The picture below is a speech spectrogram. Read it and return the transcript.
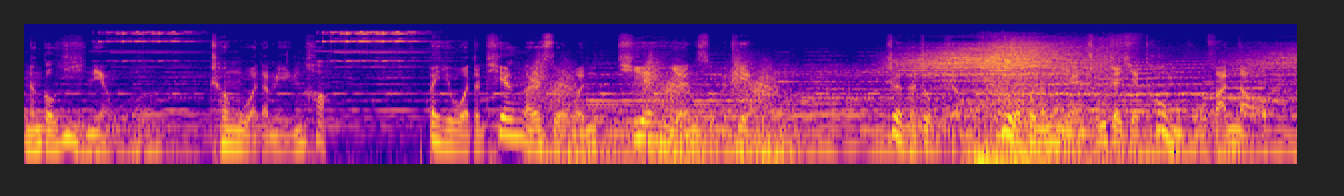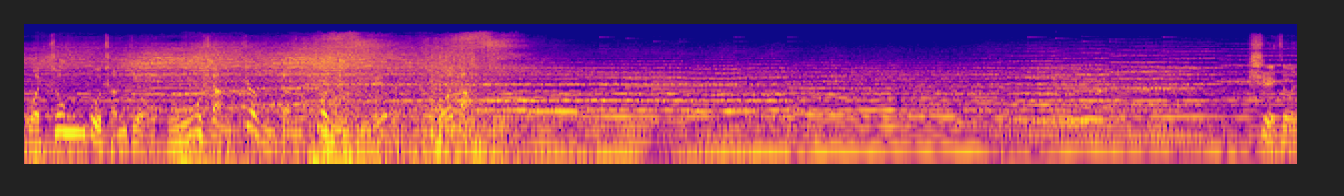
能够忆念我，称我的名号，被我的天耳所闻、天眼所见。这个众生若不能免除这些痛苦烦恼，我终不成就无上正等正觉的佛道。世尊，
